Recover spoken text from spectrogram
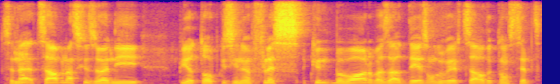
zijn Ja. hetzelfde als je zo in die biotoopjes in een fles kunt bewaren, was dat deze ongeveer hetzelfde concept,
